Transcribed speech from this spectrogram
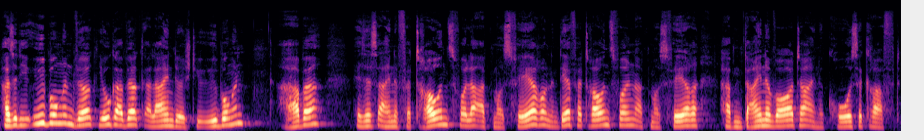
Also die Übungen wirkt, Yoga wirkt allein durch die Übungen, aber es ist eine vertrauensvolle Atmosphäre und in der vertrauensvollen Atmosphäre haben deine Worte eine große Kraft.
